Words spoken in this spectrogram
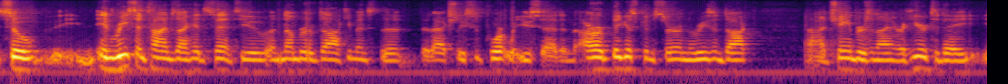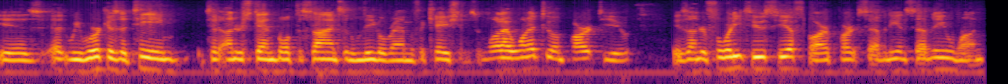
So in recent times, I had sent you a number of documents that, that actually support what you said. And our biggest concern, the reason Doc uh, Chambers and I are here today, is uh, we work as a team to understand both the science and the legal ramifications. And what I wanted to impart to you is under 42 CFR Part 70 and 71.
